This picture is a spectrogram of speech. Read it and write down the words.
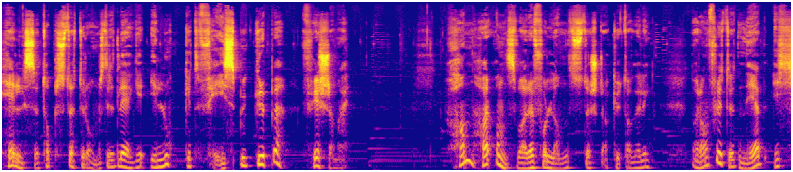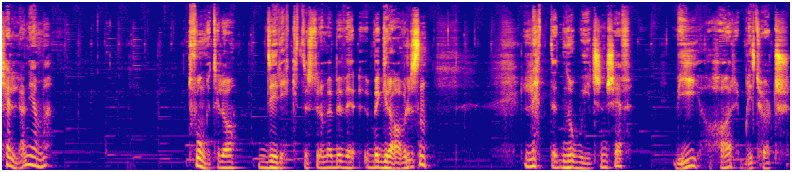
Helsetopp støtter omstridt lege i lukket Facebook-gruppe. Fysj a meg. Han har ansvaret for landets største akuttavdeling når han flyttet ned i kjelleren hjemme. Tvunget til å direktestrømme begravelsen. Lettet Norwegian-sjef vi har blitt hørt.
